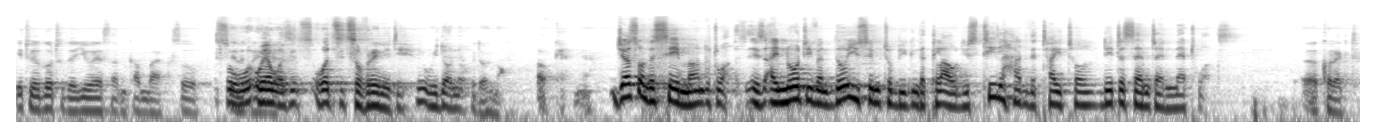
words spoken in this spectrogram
it will go to the US and come back. So So wh- where was it? What's its sovereignty? We don't know. We don't know. Okay. Just on the same note, is I note even though you seem to be in the cloud, you still had the title data center and networks. Uh, correct.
